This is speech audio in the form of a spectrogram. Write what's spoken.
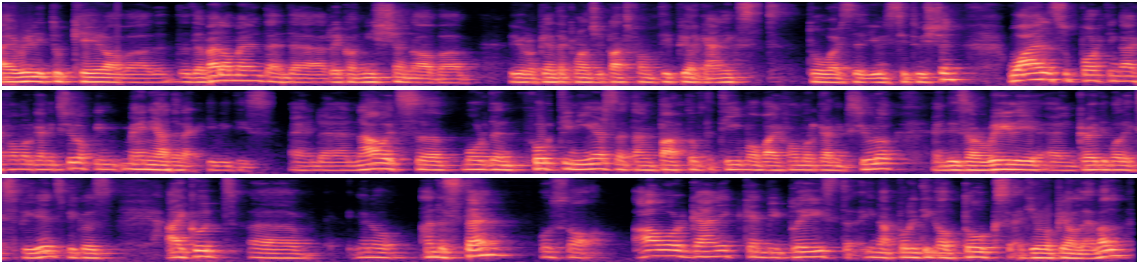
I really took care of the, development and the recognition of the European Technology Platform TP Organics towards the institution while supporting IFOAM Organics Europe in many other activities. And uh, now it's uh, more than 14 years that I'm part of the team of IFOAM Organics Europe. And this is a really uh, incredible experience because I could, you know, understand also how organic can be placed in a political talks at European level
